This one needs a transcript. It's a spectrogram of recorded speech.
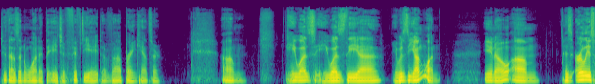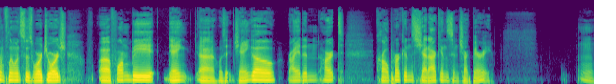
2001, at the age of 58 of uh, brain cancer. Um, he was he was the uh, he was the young one, you know. Um, his earliest influences were George uh, Formby, Dang, uh, was it Django Reinhardt, Carl Perkins, Chet Atkins, and Chuck Berry. Mm.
